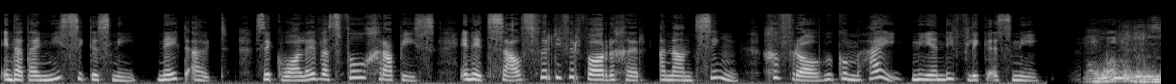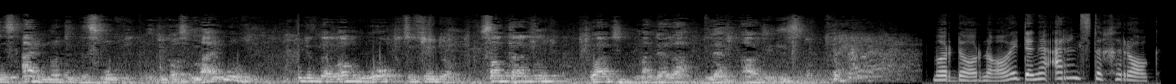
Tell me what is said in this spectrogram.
en dat hy nie siek is nie, net oud. Sekwale was vol grappies en het selfs vir die vervaardiger, Anand Singh, gevra hoekom hy nie in die fliek is nie. Now, one of the reasons I'm not in this movie is because my movie is the long walk to freedom, subtitled What Mandela Left Out in His Book. Maar daarna het dinge ernstig geraak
